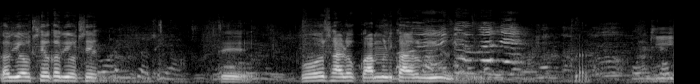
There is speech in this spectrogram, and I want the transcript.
ਕਦੀ ਉੱਥੇ ਕਦੀ ਉੱਥੇ। ਤੇ ਹੋਰ ਸਾਡਾ ਕੰਮ ਨਹੀਂ ਨਹੀਂ ਹੁੰਦਾ। ਕੀ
